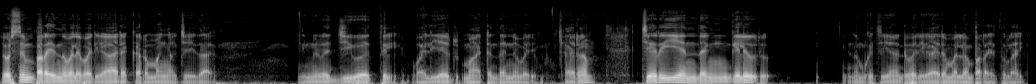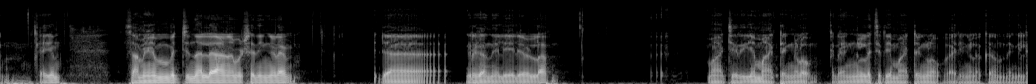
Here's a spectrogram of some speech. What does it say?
ജ്യോത്സ്യൻ പറയുന്ന പോലെ പരിഹാര കർമ്മങ്ങൾ ചെയ്താൽ നിങ്ങളുടെ ജീവിതത്തിൽ വലിയൊരു മാറ്റം തന്നെ വരും. കാരണം ചെറിയ എന്തെങ്കിലും ഒരു നമുക്ക് ചെയ്യാനായിട്ട് പരിഹാരം വല്ലതും പറയത്തുള്ളായിരിക്കും. കാര്യം സമയം വെച്ച് നല്ലതാണ്. പക്ഷേ നിങ്ങളുടെ ഗൃഹനിലയിലുള്ള ചെറിയ മാറ്റങ്ങളോ ഗ്രഹങ്ങളിലെ ചെറിയ മാറ്റങ്ങളോ കാര്യങ്ങളൊക്കെ ഉണ്ടെങ്കിൽ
